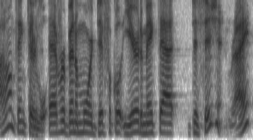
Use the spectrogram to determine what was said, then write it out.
I don't think there's wh- ever been a more difficult year to make that decision, right?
